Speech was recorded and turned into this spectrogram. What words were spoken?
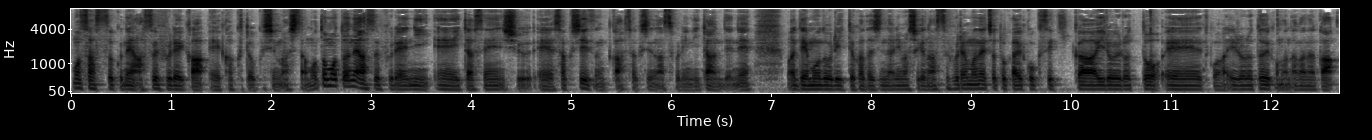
もう早速ね、アスフレが、えー、獲得しました。もともとね、アスフレに、えー、いた選手、えー、昨シーズンか、昨シーズンアスフレにいたんでね、まあ、出戻りっていう形になりましたけど、アスフレもね、ちょっと外国籍化、いろいろと、えー、いろいろというか、まあ、なかなか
